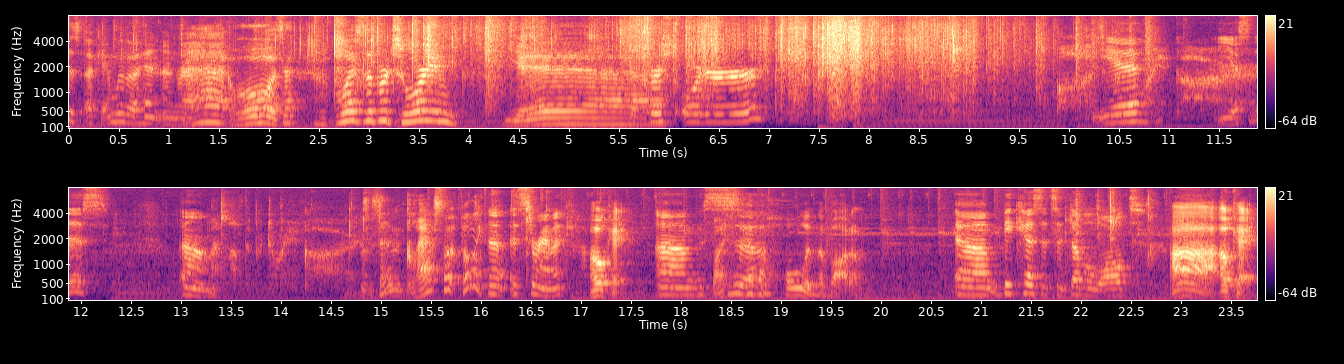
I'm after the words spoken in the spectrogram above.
is okay. I'm gonna go ahead and unwrap That, oh, is that? What's the Praetorian? Yeah. the first order. Oh, it's Yeah. a Praetorian guard. Yes, it is. Um, I love the Praetorian guard. Is that glass? It felt like. no, it's ceramic. Okay. Um, Why does so, it have a hole in the bottom? Um, because it's a double walled. Ah, okay.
